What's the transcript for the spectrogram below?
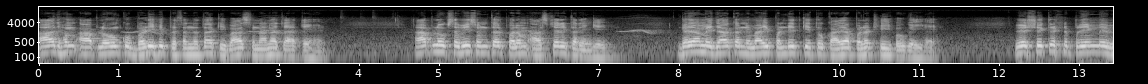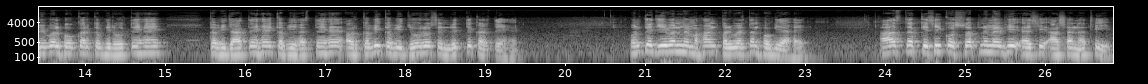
आज हम आप लोगों को बड़ी ही प्रसन्नता की बात सुनाना चाहते हैं। आप लोग सभी सुनकर परम आश्चर्य करेंगे। गया में जाकर निमाई पंडित की तो काया पलट ही हो गई है। वे श्री कृष्ण प्रेम में विवल होकर कभी रोते हैं, कभी गाते हैं, कभी हँसते हैं और कभी कभी जोरों से नृत्य करते हैं। उनके जीवन में महान परिवर्तन हो गया है। आज तक किसी को स्वप्न में भी ऐसी आशा न थी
